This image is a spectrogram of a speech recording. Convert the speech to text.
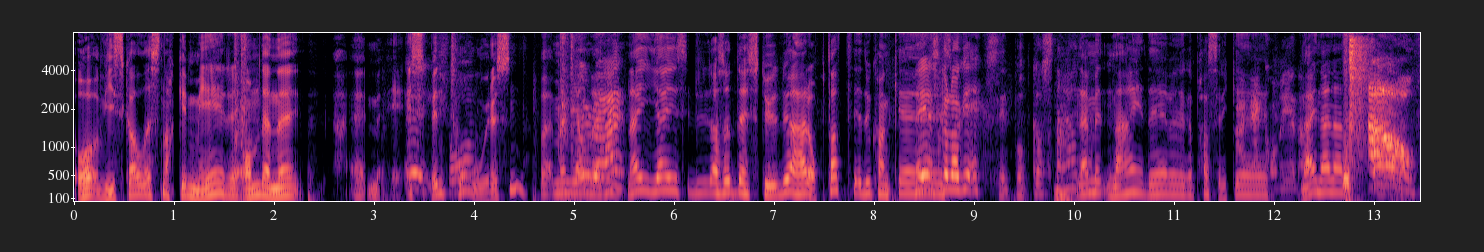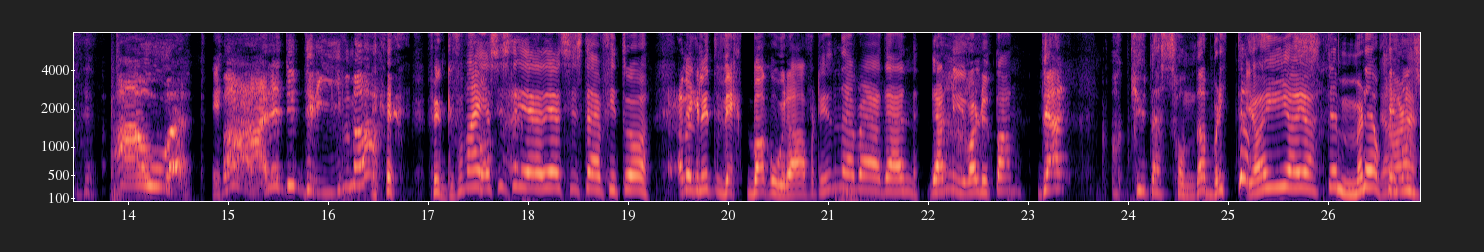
og vi skal snakke mer om denne Espen Thoresen? Men verden Nei, jeg, altså, det studioet er opptatt. Du kan ikke Nei, Jeg skal lage Excel-podkasten her. Nei, men, nei, det passer ikke. Nei, kom igjen. Nei, nei, nei. Au! Au! Hva er det du driver med? Funker for meg. Jeg syns det, jeg synes det er fint å legge litt vekt bak orda for tiden. Det er, det er, det er den nye valutaen. Det er Å, Gud, det er sånn det har blitt, ja! Ja, ja, ja. Stemmer det? ok, Det er man,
